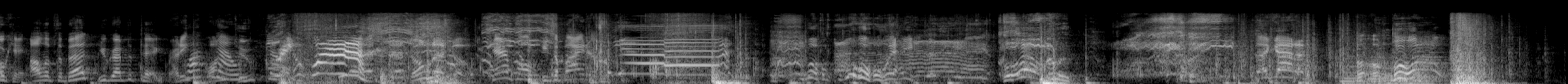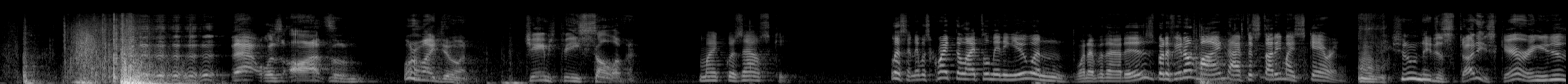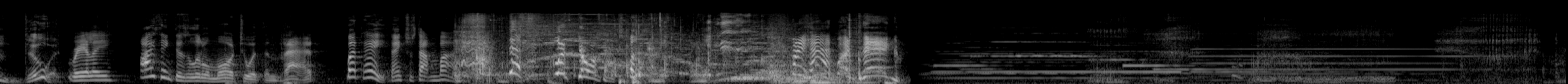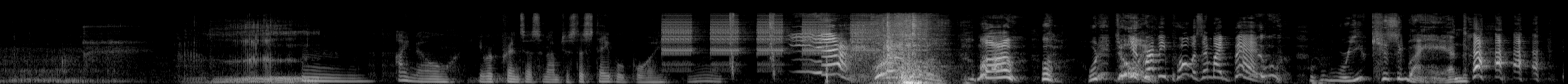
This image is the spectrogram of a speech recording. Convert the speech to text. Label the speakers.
Speaker 1: Okay, I'll lift the bed. You grab the pig. Ready?
Speaker 2: What?
Speaker 1: One,
Speaker 2: No.
Speaker 1: two,
Speaker 2: No.
Speaker 1: three.
Speaker 2: Ah!
Speaker 1: Don't let go. Careful. He's a biter.
Speaker 2: Yeah!
Speaker 1: Whoa, whoa, hey. Whoa. I got him. Uh-oh. Whoa. that was awesome. What am I doing? James P. Sullivan.
Speaker 2: Mike Wazowski. Listen, it was quite delightful meeting you and whatever that is, but if you don't mind, I have to study my scaring.
Speaker 1: You don't need to study scaring. You just do it.
Speaker 2: Really? I think there's a little more to it than that. But hey, thanks for stopping by. Let go of that! My hat!
Speaker 1: My pig!
Speaker 2: Hmm, I know. You're a princess and I'm just a stable boy. Hmm.
Speaker 1: Mom! What are you doing?
Speaker 2: Your grubby paw was in my bed!
Speaker 1: Were you kissing my hand?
